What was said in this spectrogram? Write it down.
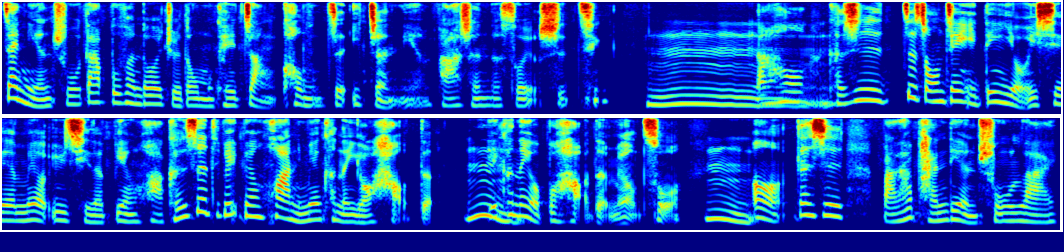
在年初，大部分都会觉得我们可以掌控这一整年发生的所有事情。嗯，然后可是这中间一定有一些没有预期的变化，可是这变变化里面可能有好的，嗯，也可能有不好的，没有错。嗯嗯，但是把它盘点出来，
